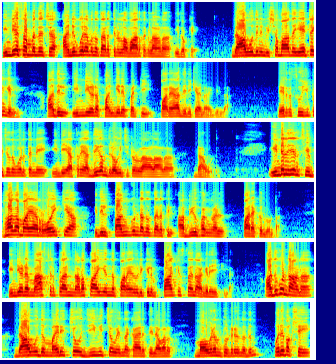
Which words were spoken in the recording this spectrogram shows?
ഇന്ത്യയെ സംബന്ധിച്ച് അനുകൂലമെന്ന തരത്തിലുള്ള വാർത്തകളാണ് ഇതൊക്കെ. ദാവൂദിന് വിഷബാധ ഏറ്റെങ്കിൽ അതിൽ ഇന്ത്യയുടെ പങ്കിനെ പറ്റി പറയാതിരിക്കാനാകില്ല. നേരത്തെ സൂചിപ്പിച്ചതുപോലെ തന്നെ ഇന്ത്യയെ അത്രയധികം ദ്രോഹിച്ചിട്ടുള്ള ആളാണ് ദാവൂദ്. ഇന്റലിജൻസ് വിഭാഗമായ റോയ്ക്ക് ഇതിൽ പങ്കുണ്ടെന്ന തരത്തിൽ അഭ്യൂഹങ്ങൾ പരക്കുന്നുണ്ട്. ഇന്ത്യയുടെ മാസ്റ്റർ പ്ലാൻ നടപ്പായി എന്ന് പറയാൻ ഒരിക്കലും പാകിസ്ഥാൻ ആഗ്രഹിക്കില്ല. അതുകൊണ്ടാണ് ദാവൂദ് മരിച്ചോ ജീവിച്ചോ എന്ന കാര്യത്തിൽ അവർ മൗനം തുടരുന്നതും ഒരുപക്ഷെ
